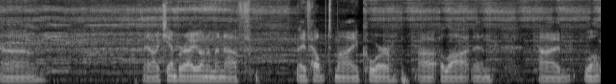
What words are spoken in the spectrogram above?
Uh, you know, I can't brag on them enough. They've helped my core uh, a lot, and I well,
